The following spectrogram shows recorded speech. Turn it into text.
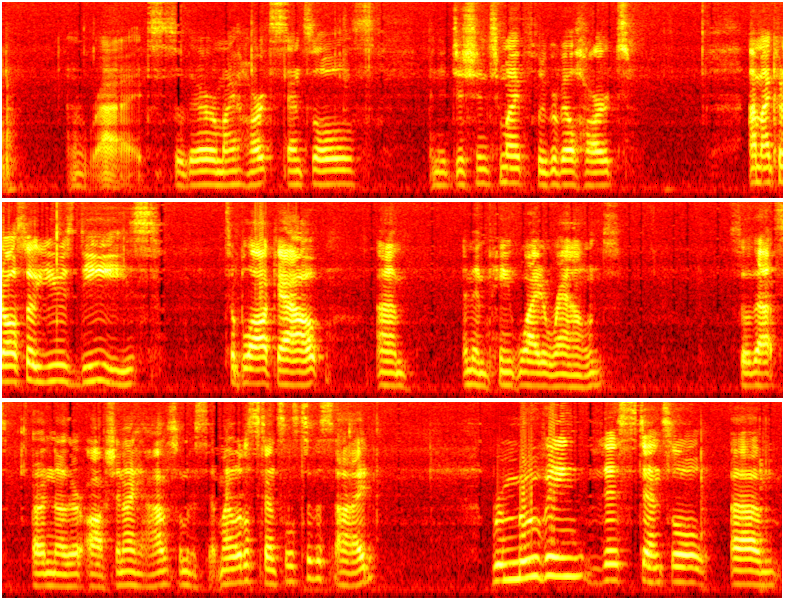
All right, so there are my heart stencils in addition to my Pflugerville heart. Um, I could also use these to block out um, and then paint white around. So that's another option I have. So I'm going to set my little stencils to the side. Removing this stencil um,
